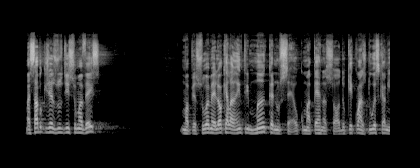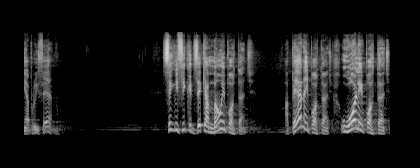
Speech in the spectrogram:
Mas sabe o que Jesus disse uma vez? Uma pessoa, é melhor que ela entre manca no céu com uma perna só do que com as duas caminhar para o inferno. Significa dizer que a mão é importante, a perna é importante, o olho é importante,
